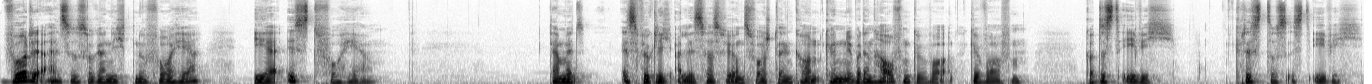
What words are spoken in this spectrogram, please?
wurde also sogar nicht nur vorher, er ist vorher. Damit ist wirklich alles, was wir uns vorstellen können, über den Haufen gewor geworfen. Gott ist ewig. Christus ist ewig.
